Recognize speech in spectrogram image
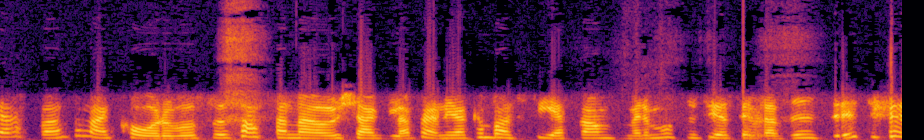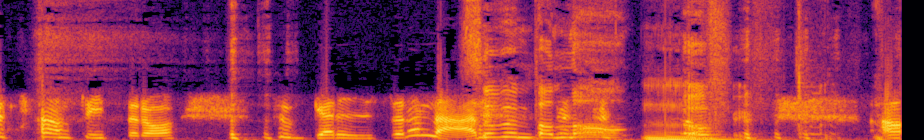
köpa en sån här korv och så satt han där och käglade på den. Jag kan bara se framför mig, det måste se så jävla vidrigt ut. Han sitter och tuggar i sig den där. Som en banan. Fy. Ja,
